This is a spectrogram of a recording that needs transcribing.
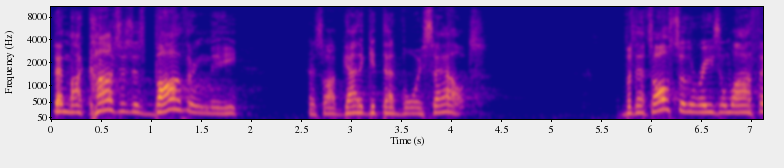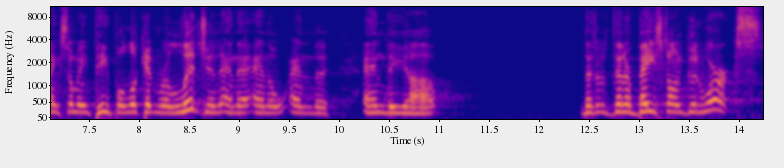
that my conscience is bothering me. And so I've got to get that voice out. But that's also the reason why I think so many people look at religion and the, and the, and the, and the uh, that, are, that are based on good works.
